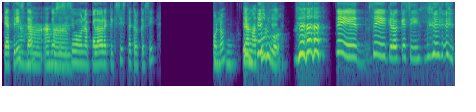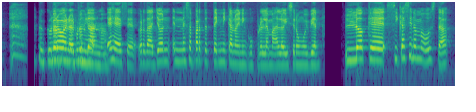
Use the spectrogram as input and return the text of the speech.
teatrista. No sé si es una palabra que exista, creo que sí. ¿O no? Dramaturgo. sí, sí, creo que sí. Pero bueno, el punto es ese, ¿verdad? Yo en esa parte técnica no hay ningún problema, lo hicieron muy bien. Lo que sí casi no me gusta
